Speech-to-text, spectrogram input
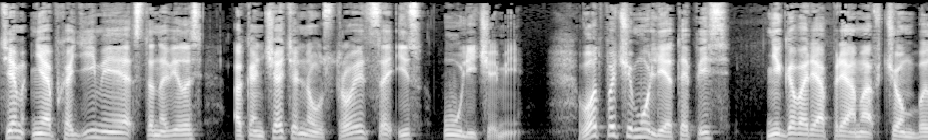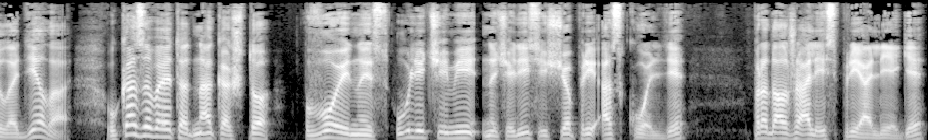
тем необходимее становилось окончательно устроиться и с уличами. Вот почему летопись, не говоря прямо в чем было дело, указывает, однако, что войны с уличами начались еще при Аскольде, продолжались при Олеге,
